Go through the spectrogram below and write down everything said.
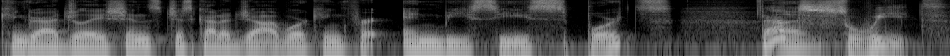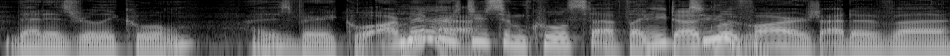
Congratulations! Just got a job working for NBC Sports. That's Uh, sweet. That is really cool. That is very cool. Our members do some cool stuff, like They Doug do. Lafarge out of uh,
